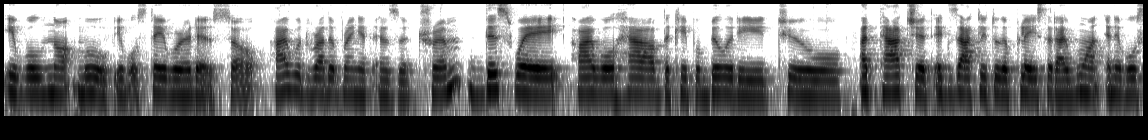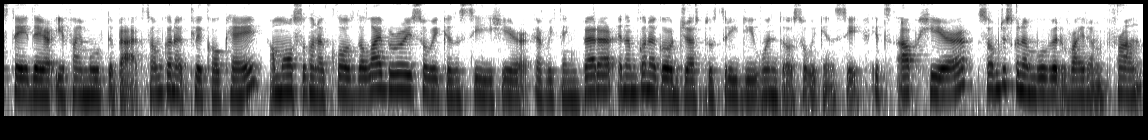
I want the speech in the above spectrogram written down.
it will not move. It will stay where it is. So I would rather bring it as a trim. This way I will have the capability to attach it exactly to the place place that I want and it will stay there if I move the bag. So I'm going to click OK. I'm also going to close the library so we can see here everything better. And I'm going to go just to 3D window so we can see. It's up here. So I'm just going to move it right in front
